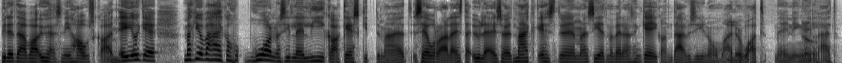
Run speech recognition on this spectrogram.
pidetään vaan yhdessä niin hauskaa. Et mm. ei oikein, mäkin olen vähän ehkä huono silleen liikaa keskittymään, että seurailee sitä yleisöä. Et mä ehkä keskityn enemmän siihen, että mä vedän sen keikan täysin no matter mm. what meiningillä. Et.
